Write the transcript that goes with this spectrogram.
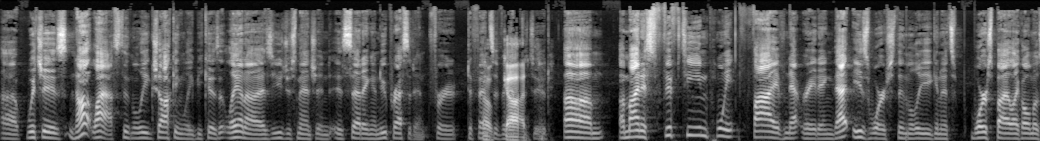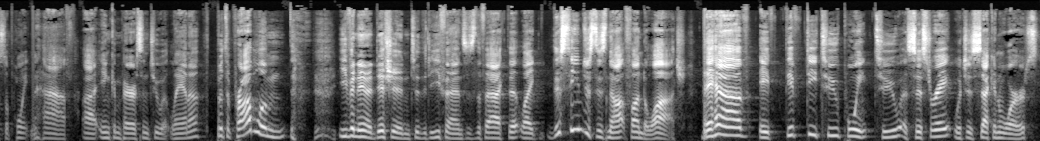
uh, which is not last in the league, shockingly, because Atlanta, as you just mentioned, is setting a new precedent for defensive oh, aptitude. Um, a minus 15.5 net rating. That is worse than the league, and it's worse by like almost a point and a half uh, in comparison to Atlanta. But the problem, even in addition to the defense, is the fact that like this team just is not fun to watch. They have a 52.2 assist rate, which is second worst.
